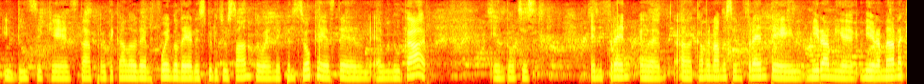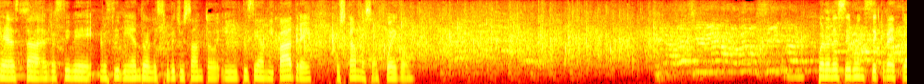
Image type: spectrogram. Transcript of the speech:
Y dice que está predicando del fuego del Espíritu Santo y me pensó que este es el, el lugar. Entonces eh, uh, caminamos enfrente y mira a mi, mi, hermana que está recibe, recibiendo el Espíritu Santo y dice a mi padre, buscamos el fuego. Puedo decir un secreto.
